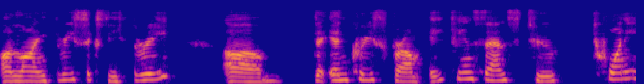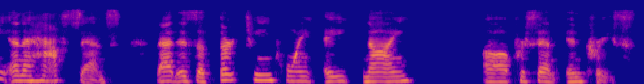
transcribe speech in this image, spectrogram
on line 363. Um, the increase from 18 cents to 20 and a half cents. That is a 13.89 uh, percent increase.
